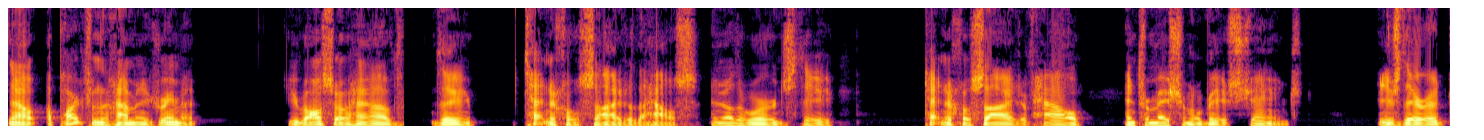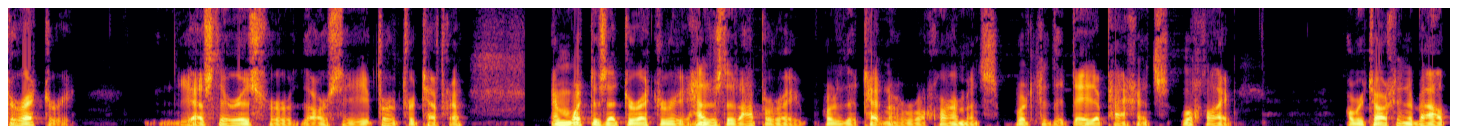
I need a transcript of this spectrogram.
now, apart from the Common agreement, you also have the technical side of the house. In other words, the technical side of how information will be exchanged. Is there a directory? Yes, there is for the RC, for, for TEFCA. And what does that directory, how does it operate? What are the technical requirements? What do the data packets look like? Are we talking about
